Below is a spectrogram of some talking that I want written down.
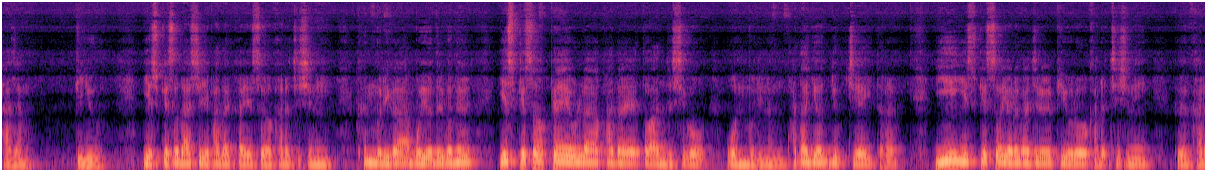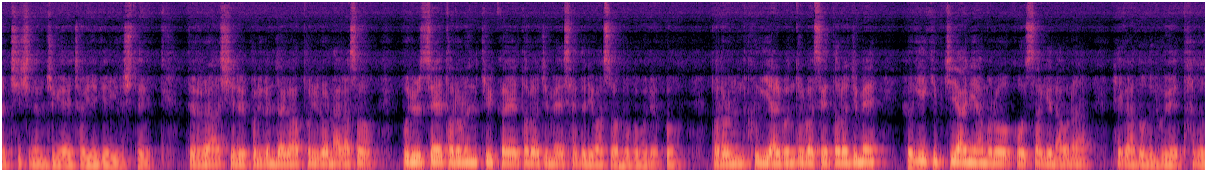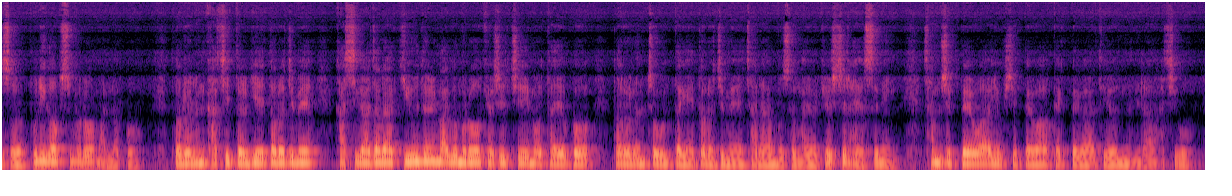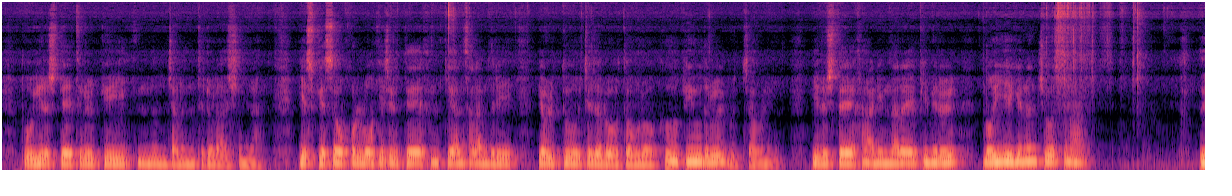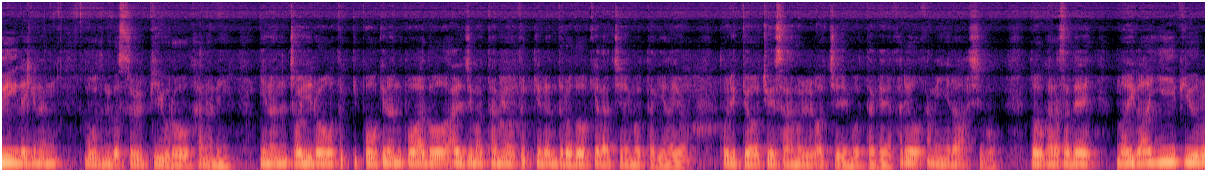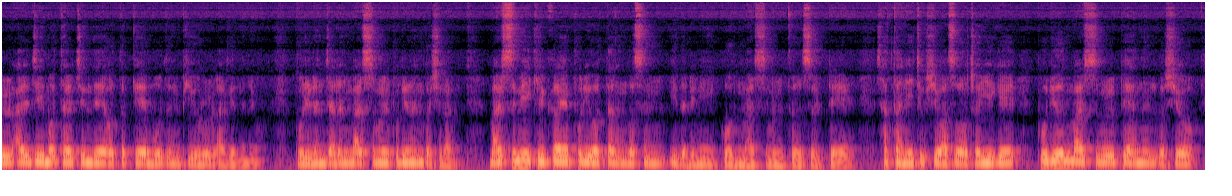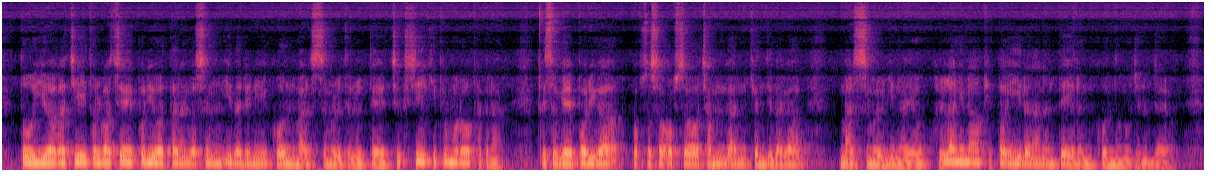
4장 비유 예수께서 다시 바닷가에서 가르치시니 큰 무리가 모여들거늘 예수께서 배에 올라 바다에 떠 앉으시고 온 무리는 바다 곁 육지에 있더라. 이 예수께서 여러 가지를 비유로 가르치시니 그 가르치시는 중에 저희에게 이르시되 들으라 씨를 뿌리는 자가 뿌리러 나가서 뿌릴 새 더러는 길가에 떨어짐에 새들이 와서 먹어버렸고 더러는 흙이 얇은 돌밭에 떨어짐에 흙이 깊지 아니하므로 곧 싹이 나오나 해가 돋은 후에 타져서 뿌리가 없으므로 말랐고 더러는 가시 떨기에 떨어짐에 가시가 자라 기운을 막음으로 결실치 못하였고 더러는 좋은 땅에 떨어짐에 자라 무성하여 결실하였으니 30배와 60배와 100배가 되었느니라 하시고 또 이르시되 들을 귀 있는 자는 들으라 하시니라. 예수께서 홀로 계실 때 함께한 사람들이 열두 제자로 더불어 그 비유들을 묻자오니 이르시되 하나님 나라의 비밀을 너희에게는 주었으나 의인에게는 모든 것을 비유로 하나니 이는 저희로 듣기, 보기는 보아도 알지 못하며 듣기는 들어도 깨닫지 못하게 하여 돌이켜 죄사함을 얻지 못하게 하려 함이니라 하시고 또 가라사대 너희가 이 비유를 알지 못할진데 어떻게 모든 비유를 알겠느냐 부리는 자는 말씀을 부리는 것이라. 말씀이 길가에 뿌리웠다는 것은 이들이니 곧 말씀을 들었을 때 사탄이 즉시 와서 저희에게 뿌리운 말씀을 빼앗는 것이요 또 이와 같이 돌밭에 뿌리웠다는 것은 이들이니 곧 말씀을 들을 때 즉시 기쁨으로 받으나 그 속에 뿌리가 없어서 없어 잠깐 견디다가 말씀을 인하여 환란이나 핍박이 일어나는 때에는 곧 넘어지는 자요.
